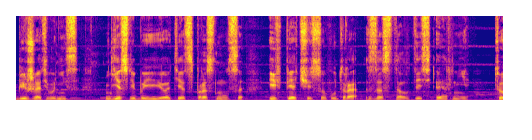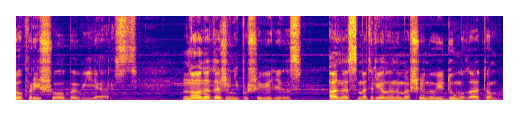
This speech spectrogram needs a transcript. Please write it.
бежать вниз. Если бы ее отец проснулся и в пять часов утра застал здесь Эрни, то пришел бы в ярость. Но она даже не пошевелилась. Она смотрела на машину и думала о том,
